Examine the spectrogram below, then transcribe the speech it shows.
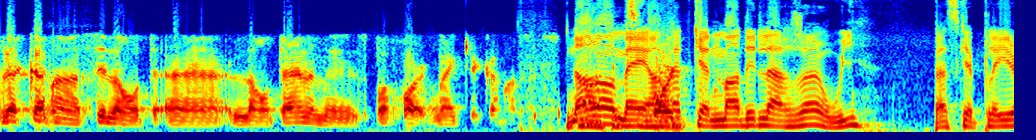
je pourrais recommencer longtemps, euh, longtemps là, mais c'est pas Fortnite qui a commencé ça. Non, Non, non, mais en fait, qui a demandé de l'argent, oui. Parce que Player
